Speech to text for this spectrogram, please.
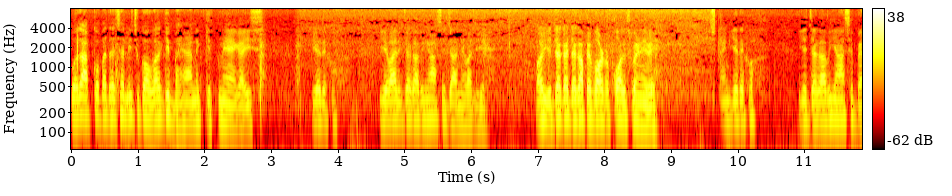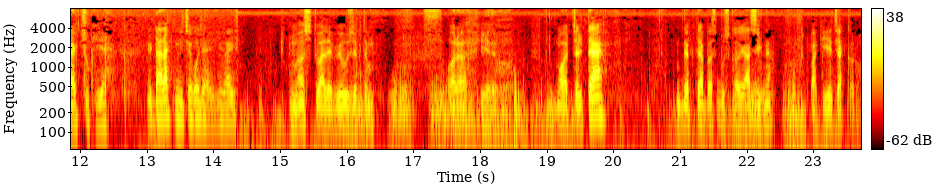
वो तो आपको पता चल ही चुका होगा कि भयानक कितने हैं गाइस ये देखो, ये वाली जगह भी यहाँ से जाने वाली है। और ये जगह जगह पे वाटरफॉल्स बने हुए। एंड ये देखो ये जगह भी यहाँ से बैठ चुकी है। ये डायरेक्ट नीचे को जाएगी गाइस मस्त वाले व्यूज़ एकदम। और ये देखो। और चलते हैं। देखते हैं बस उसका क्या है। बाकी ये चेक करो।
